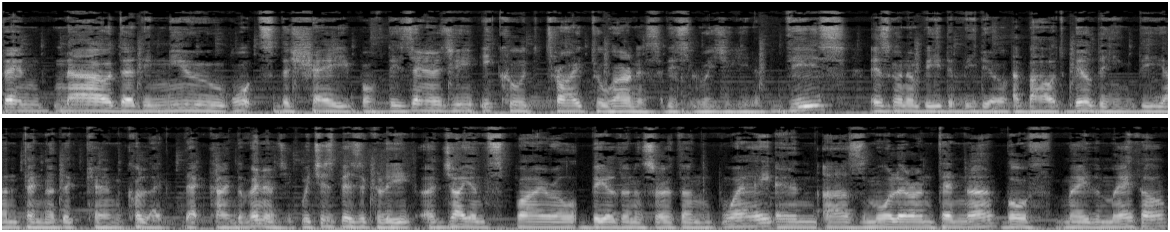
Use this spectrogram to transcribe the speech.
Then now that he knew what's the shape of this energy, he could try to harness this Luigi Ighina. This is gonna be the video about building the antenna that can collect that kind of energy, which is basically a giant spiral built in a certain way and a smaller antenna, both made of metal.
